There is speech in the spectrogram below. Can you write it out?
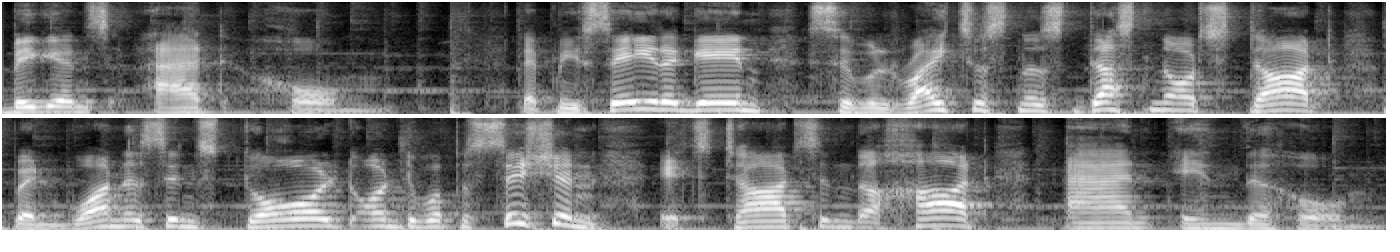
begins at home. Let me say it again civil righteousness does not start when one is installed onto a position, it starts in the heart and in the home.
